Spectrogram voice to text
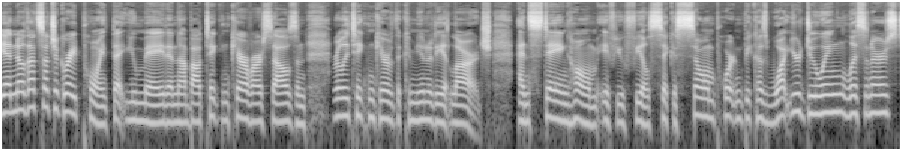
Yeah, no, that's such a great point that you made and about taking care of ourselves and really taking care of the community at large and staying home if you feel sick is so important because what you're doing, listeners,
